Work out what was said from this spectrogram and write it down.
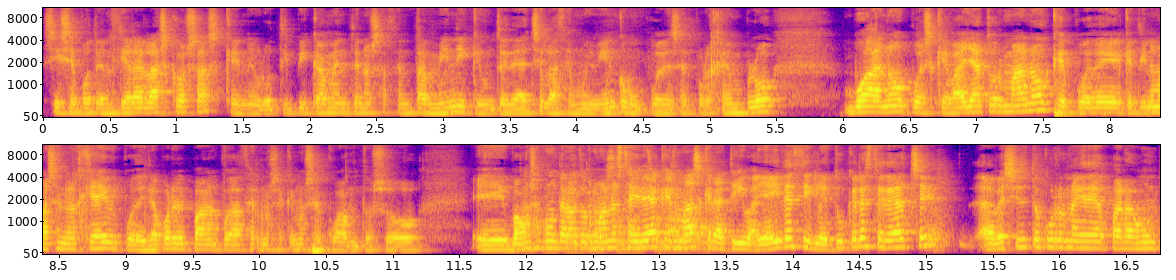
si se potenciaran las cosas que neurotípicamente nos hacen tan bien y que un TDAH lo hace muy bien, como puede ser, por ejemplo, bueno, pues que vaya tu hermano que puede, que tiene más energía y puede ir a por el pan, puede hacer no sé qué, no sé cuántos, o eh, vamos a preguntar a tu hermano esta idea que es más creativa. Y ahí decirle, tú que eres TDAH, a ver si te ocurre una idea para un...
